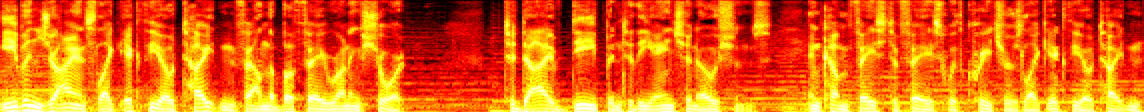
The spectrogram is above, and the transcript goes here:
even giants like Ichthyotitan found the buffet running short. To dive deep into the ancient oceans and come face to face with creatures like Ichthyotitan,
